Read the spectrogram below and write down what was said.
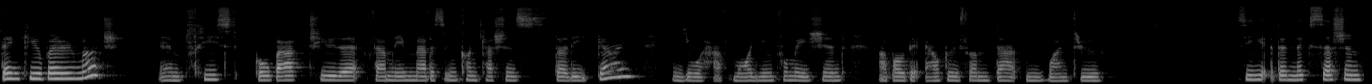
Thank you very much. And please go back to the Family Medicine Concussion Study Guide and you will have more information about the algorithm that we went through. See you at the next session.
